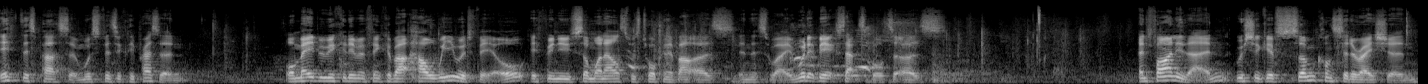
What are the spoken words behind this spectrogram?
if this person was physically present? Or maybe we could even think about how we would feel if we knew someone else was talking about us in this way. Would it be acceptable to us? And finally, then, we should give some consideration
